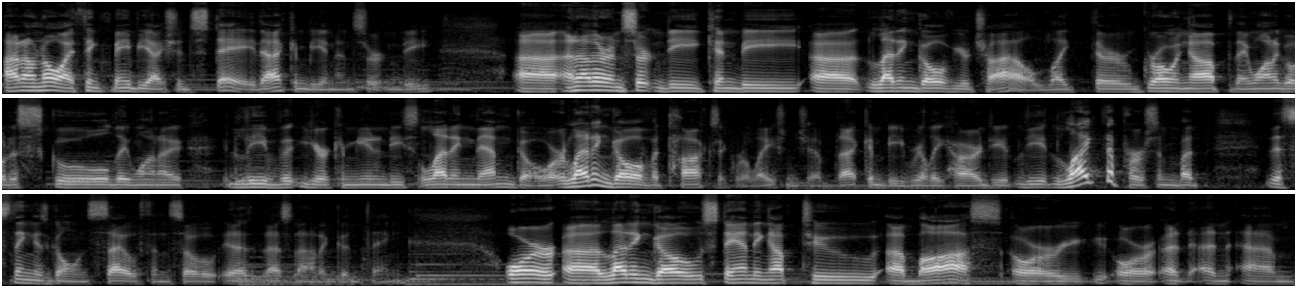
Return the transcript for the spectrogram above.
I don't know, I think maybe I should stay. That can be an uncertainty. Uh, another uncertainty can be uh, letting go of your child. Like they're growing up, they want to go to school, they want to leave your community, so letting them go, or letting go of a toxic relationship. That can be really hard. You, you like the person, but this thing is going south, and so uh, that's not a good thing. Or uh, letting go, standing up to a boss or, or an, um,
